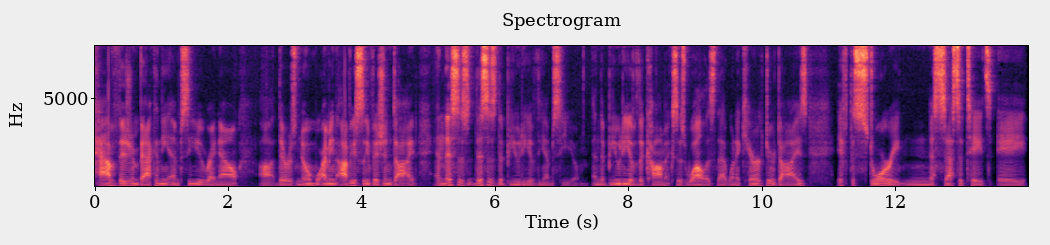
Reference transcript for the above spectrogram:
have Vision back in the MCU right now. Uh, there is no more. I mean, obviously, Vision died, and this is this is the beauty of the MCU and the beauty of the comics as well is that when a character dies, if the story necessitates a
